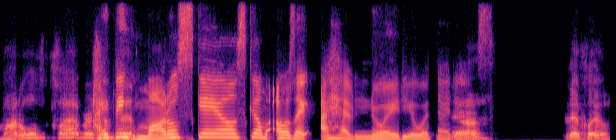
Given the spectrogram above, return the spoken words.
model club or something? I think model scale scale. I was like, I have no idea what that is. Yeah. no clue.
